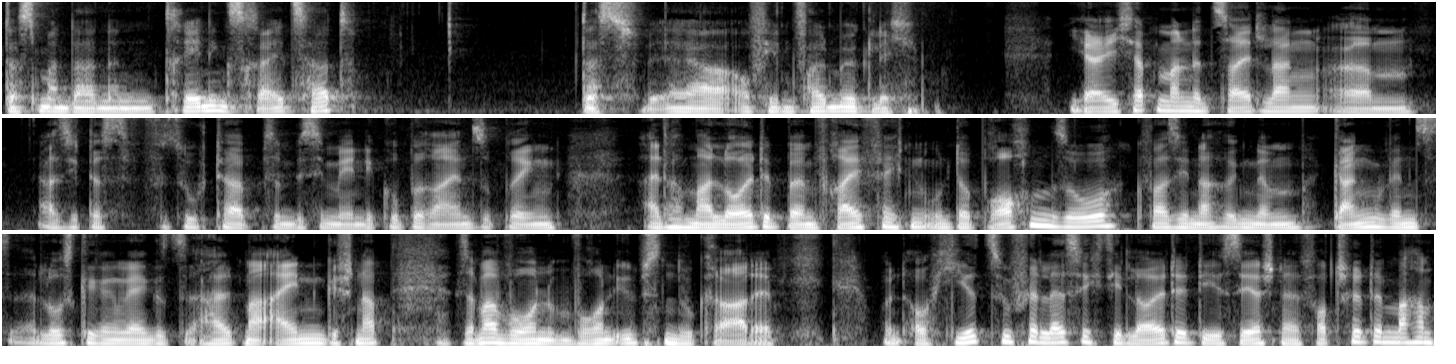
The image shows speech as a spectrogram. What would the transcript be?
dass man da einen Trainingsreiz hat, das wäre auf jeden Fall möglich. Ja, ich habe mal eine Zeit lang ähm, als ich das versucht habe, so ein bisschen mehr in die Gruppe reinzubringen, einfach mal Leute beim Freifechten unterbrochen, so quasi nach irgendeinem Gang, wenn es losgegangen wäre, halt mal einen geschnappt. Sag mal, woran, woran übst du gerade? Und auch hier zuverlässig die Leute, die sehr schnell Fortschritte machen.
